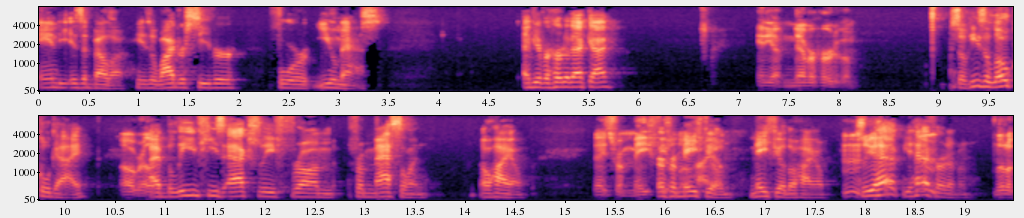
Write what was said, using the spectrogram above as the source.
Andy Isabella. He's a wide receiver for UMass. Have you ever heard of that guy? Andy, I've never heard of him. So he's a local guy. Oh, really? I believe he's actually from from Massillon, Ohio, He's from Mayfield. or from Ohio. Mayfield, Mayfield, Ohio. Hmm. So you have you have Hmm. heard of him, Little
